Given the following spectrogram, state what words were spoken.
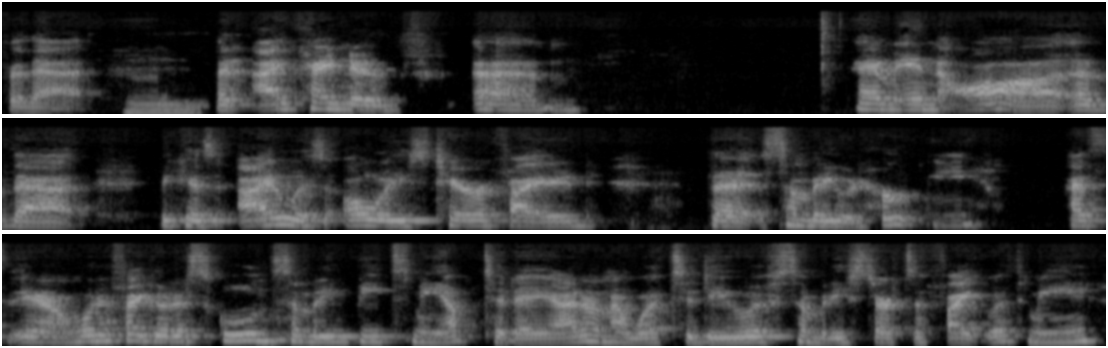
for that. Mm. But I kind of um, am in awe of that because I was always terrified that somebody would hurt me. I, you know, what if I go to school and somebody beats me up today? I don't know what to do if somebody starts a fight with me.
